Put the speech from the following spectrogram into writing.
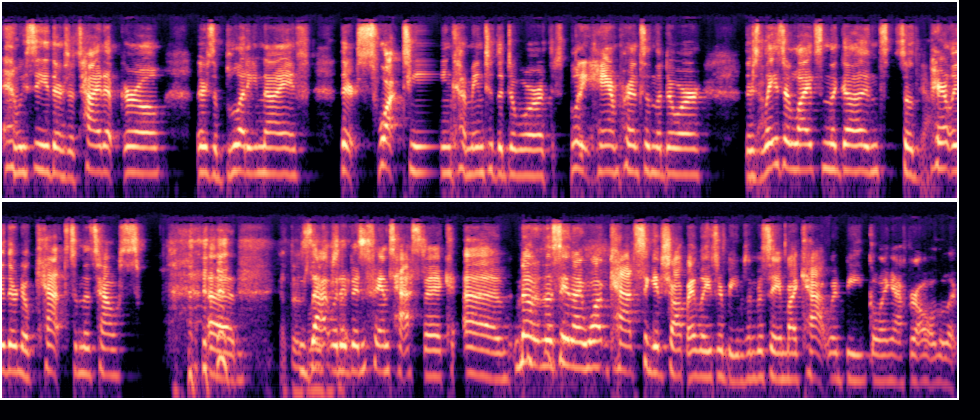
and we see there's a tied up girl, there's a bloody knife, there's SWAT team coming to the door, there's bloody handprints in the door, there's Yeah. laser lights in the guns. So Yeah. apparently there are no cats in this house. Um, that would have been fantastic. Um, no, I'm not saying I want cats to get shot by laser beams. I'm just saying my cat would be going after all the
